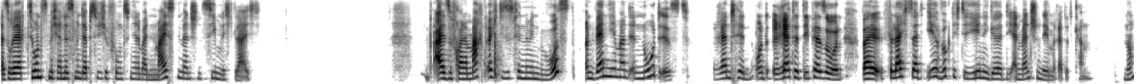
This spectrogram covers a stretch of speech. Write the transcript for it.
also, Reaktionsmechanismen der Psyche funktionieren bei den meisten Menschen ziemlich gleich. Also, Freunde, macht euch dieses Phänomen bewusst und wenn jemand in Not ist, rennt hin und rettet die Person, weil vielleicht seid ihr wirklich diejenige, die ein Menschenleben rettet kann, ne?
